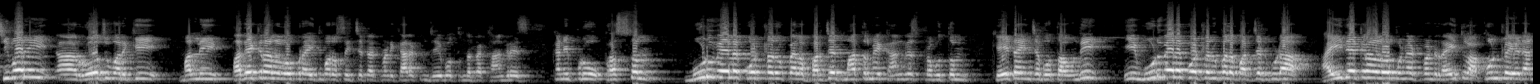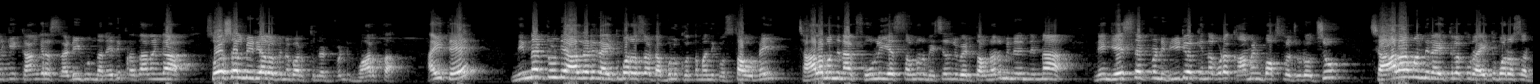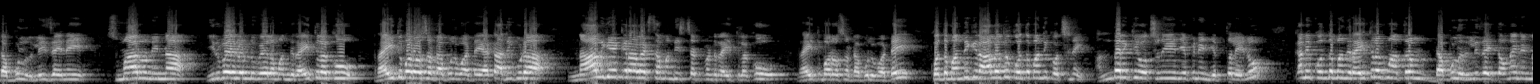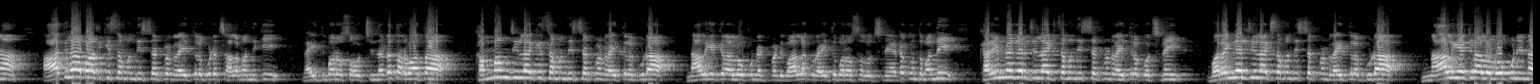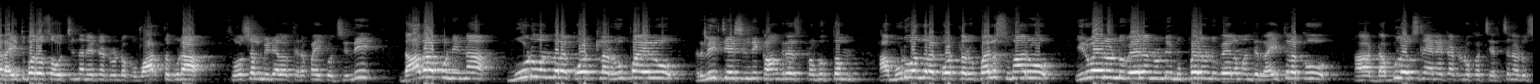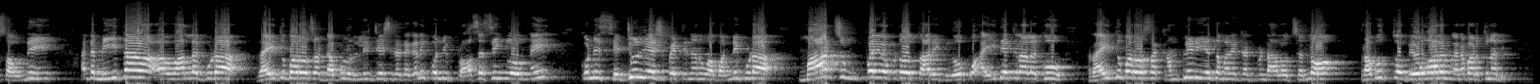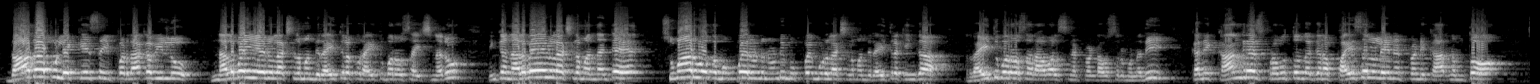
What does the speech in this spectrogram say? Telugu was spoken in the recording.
చివరి రోజు వరకు మళ్ళీ పది ఎకరాల లోపు రైతు భరోసా ఇచ్చేటటువంటి కార్యక్రమం చేయబోతుందట కాంగ్రెస్. కానీ ఇప్పుడు ప్రస్తుతం మూడు వేల కోట్ల రూపాయల బడ్జెట్ మాత్రమే కాంగ్రెస్ ప్రభుత్వం కేటాయించబోతా ఉంది. ఈ మూడు వేల కోట్ల రూపాయల బడ్జెట్ కూడా ఐదు ఎకరాల లోపు ఉన్నటువంటి రైతుల అకౌంట్లో వేయడానికి కాంగ్రెస్ రెడీగా ఉందనేది ప్రధానంగా సోషల్ మీడియాలో వినబడుతున్నటువంటి వార్త. అయితే నిన్నటి నుండి ఆల్రెడీ రైతు భరోసా డబ్బులు కొంతమందికి వస్తా ఉన్నాయి. చాలా మంది నాకు ఫోన్లు చేస్తా ఉన్నారు మెసేజ్లు పెడతా ఉన్నారు. నేను నిన్న నేను చేసినటువంటి వీడియో కింద కూడా కామెంట్ బాక్స్లో చూడొచ్చు. చాలా మంది రైతులకు రైతు భరోసా డబ్బులు రిలీజ్ అయినాయి. సుమారు నిన్న ఇరవై రెండు వేల మంది రైతులకు రైతు భరోసా డబ్బులు పడ్డాయట. అది కూడా నాలుగు ఎకరాలకు సంబంధించినటువంటి రైతులకు రైతు భరోసా డబ్బులు పడ్డాయి. కొంతమందికి రాలేదు కొంతమందికి వచ్చినాయి. అందరికీ వచ్చినాయి అని చెప్పి నేను చెప్తలేను. కానీ కొంతమంది రైతులకు మాత్రం డబ్బులు రిలీజ్ అవుతా ఉన్నాయి. నిన్న ఆదిలాబాద్కి సంబంధించినటువంటి రైతులకు కూడా చాలా మందికి రైతు భరోసా వచ్చిందట. తర్వాత ఖమ్మం జిల్లాకి సంబంధించినటువంటి రైతులకు కూడా నాలుగు ఎకరాల లోపు ఉన్నటువంటి వాళ్ళకు రైతు భరోసాలు వచ్చినాయట. కొంతమంది కరీంనగర్ జిల్లాకి సంబంధించినటువంటి రైతులకు వచ్చినాయి. వరంగల్ జిల్లాకి సంబంధించినటువంటి రైతులకు కూడా నాలుగు ఎకరాల లోపు నిన్న రైతు భరోసా వచ్చిందనేటటువంటి ఒక వార్త కూడా సోషల్ మీడియాలో తెరపైకి వచ్చింది. దాదాపు నిన్న మూడు వందల కోట్ల రూపాయలు రిలీజ్ చేసింది కాంగ్రెస్ ప్రభుత్వం. ఆ మూడు వందల కోట్ల రూపాయలు సుమారు ఇరవై రెండు వేల నుండి ముప్పై రెండు వేల మంది రైతులకు డబ్బులు వచ్చినాయి అనేటటువంటి ఒక చర్చ నడుస్తూ ఉంది. అంటే మిగతా వాళ్ళకు కూడా రైతు భరోసా డబ్బులు రిలీజ్ చేసినట్టు కానీ కొన్ని ప్రాసెసింగ్లో ఉన్నాయి కొన్ని షెడ్యూల్ చేసి పెట్టినారు. అవన్నీ కూడా మార్చి ముప్పై ఒకటో తారీఖు లోపు ఐదు ఎకరాలకు రైతు భరోసా కంప్లీట్ చేద్దాం అనేటటువంటి ఆలోచనలో ప్రభుత్వ వ్యవహారం కనబడుతున్నది. దాదాపు లెక్కేస్తే ఇప్పటిదాకా వీళ్ళు నలభై ఏడు లక్షల మంది రైతులకు రైతు భరోసా ఇచ్చినారు. ఇంకా నలభై ఏడు లక్షల మంది అంటే సుమారు ఒక ముప్పై రెండు నుండి ముప్పై మూడు లక్షల మంది రైతులకు ఇంకా రైతు భరోసా రావాల్సినటువంటి అవసరం ఉన్నది. కానీ కాంగ్రెస్ ప్రభుత్వం దగ్గర పైసలు లేనటువంటి కారణంతో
